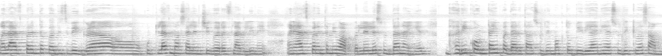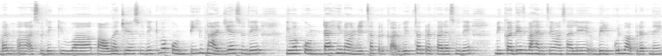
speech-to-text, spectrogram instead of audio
मला आजपर्यंत कधीच वेगळ्या कुठल्याच मसाल्यांची गरज लागली नाही. आणि आजपर्यंत मी वापरलेले सुद्धा नाही आहेत घरी कोणताही पदार्थ असू दे मग तो बिर्याणी असू दे किंवा सांबार असू दे किंवा पावभाजी असू दे किंवा कोणतीही भाजी असू दे किंवा कोणताही नॉनव्हेजचा प्रकार व्हेजचा प्रकार असू दे मी कधीच बाहेरचे मसाले बिलकुल वापरत नाही.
